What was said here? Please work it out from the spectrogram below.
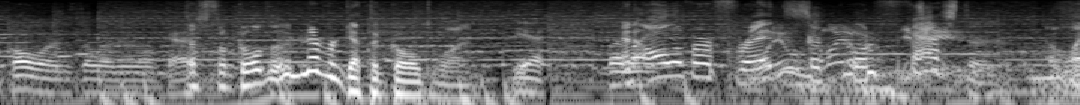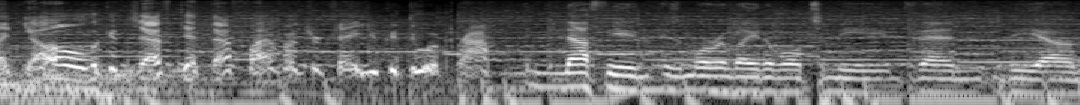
the gold one's the one we won't get. That's the gold one. We never get the gold one. Yeah. But And like, all of our friends are going faster. I'm like, yo, look at Jeff get that 500k. You could do it, bro. nothing is more relatable to me than the um,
